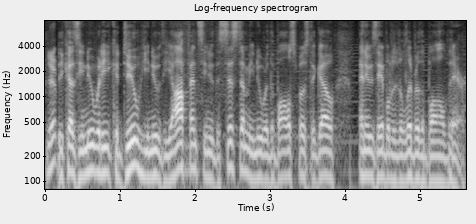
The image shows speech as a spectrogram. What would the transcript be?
yep. because he knew what he could do. He knew the offense, he knew the system, he knew where the ball was supposed to go, and he was able to deliver the ball there.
